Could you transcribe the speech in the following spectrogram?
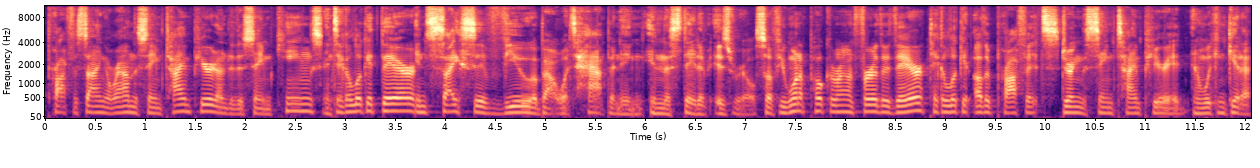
prophesying around the same time period under the same kings and take a look at their incisive view about what's happening in the state of Israel. So if you want to poke around further there, take a look at other prophets during the same time period and we can get a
